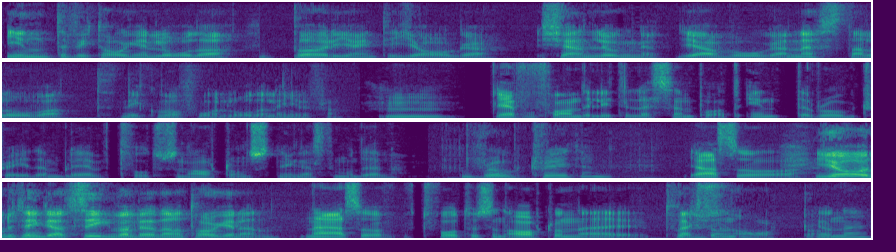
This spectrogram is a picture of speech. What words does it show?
inte fick tag i en låda, börja inte jaga. Känn lugnet. Jag vågar nästan lova att ni kommer att få en låda längre fram. Mm. Jag är fortfarande lite ledsen på att inte Rogue Traden blev 2018 snyggaste modell. Rogue Traden? Ja, alltså, Ja, du tänkte att Sigvald redan har tagit den? nej, alltså 2018 när Blackstone... 2018? Ja, nej,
